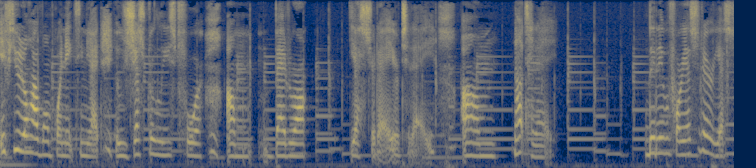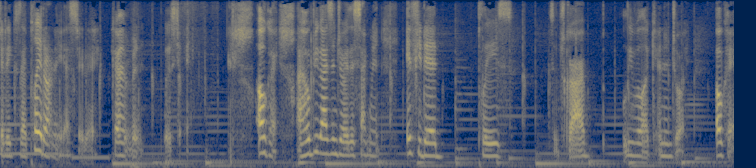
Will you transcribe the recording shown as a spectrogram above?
If you don't have 1.18 yet, it was just released for um Bedrock yesterday or today. Um, not today. The day before yesterday or yesterday because I played on it yesterday. Can't been today. Okay, I hope you guys enjoy this segment. If you did, please subscribe, leave a like, and enjoy. Okay,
